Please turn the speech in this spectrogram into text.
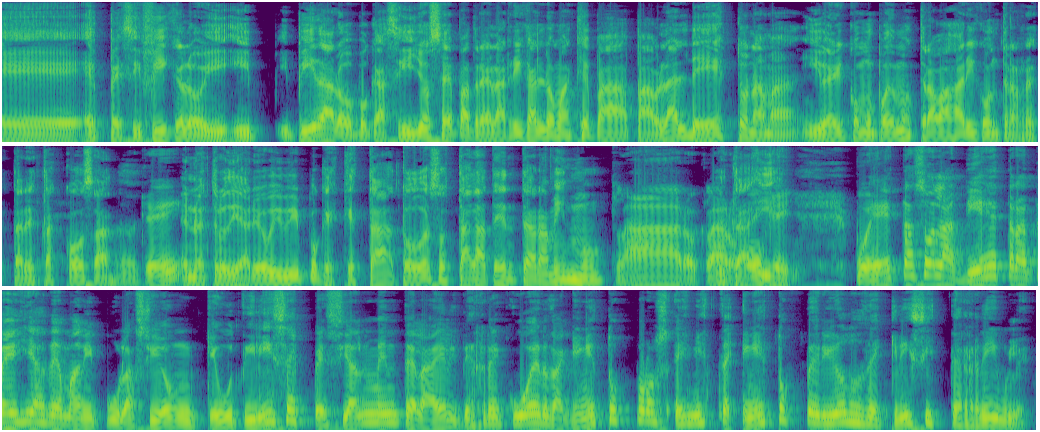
eh, especifíquelo y, pídalo, porque así yo sé, para traer a Ricardo más que para hablar de esto nada más y ver cómo podemos trabajar y contrarrestar estas cosas en nuestro diario vivir, porque es que está, todo eso está latente ahora mismo. Claro, claro. Pues estas son las 10 estrategias de manipulación que utiliza especialmente la élite. Recuerda que en estos, en, este, en estos periodos de crisis terrible,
